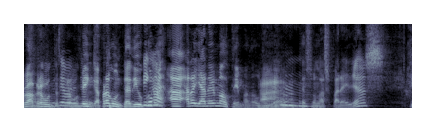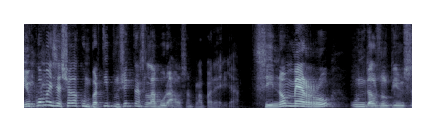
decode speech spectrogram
Va, preguntes, preguntes. Vinga, pregunta. Diu, com... Vinga. ah, ara ja anem al tema del Ah. dia, que són les parelles. Diu, com és això de compartir projectes laborals amb la parella? Si no m'erro, un dels últims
